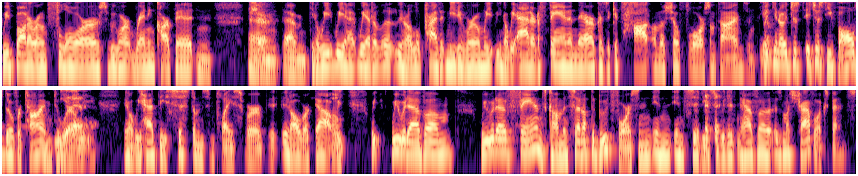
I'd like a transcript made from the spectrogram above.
we bought our own floors. We weren't renting carpet and Sure. Um, um, you know, we we had we had a you know a little private meeting room. We you know we added a fan in there because it gets hot on the show floor sometimes. And yep. but you know it just it just evolved over time to yeah. where we you know we had these systems in place where it, it all worked out. Oh. We we we would have um we would have fans come and set up the booth for us in in, in cities, so we didn't have uh, as much travel expense.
